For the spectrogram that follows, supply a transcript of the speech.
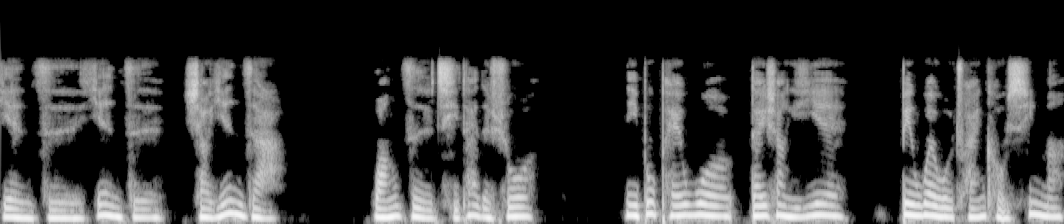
燕子，燕子，小燕子啊！王子期待地说：“你不陪我待上一夜，并为我传口信吗？”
